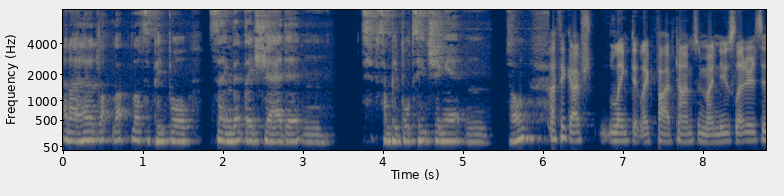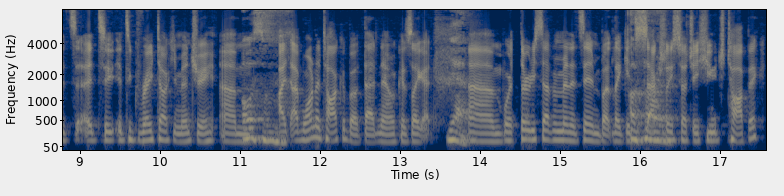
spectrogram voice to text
and i heard lo- lo- lots of people saying that they shared it and t- some people teaching it and on I think I've linked it like five times in my newsletters. It's it's a, it's a great documentary. Um, Awesome. I, I want to talk about that now because like yeah um, we're 37 minutes in, but like Oh, it's sorry. actually such a huge topic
